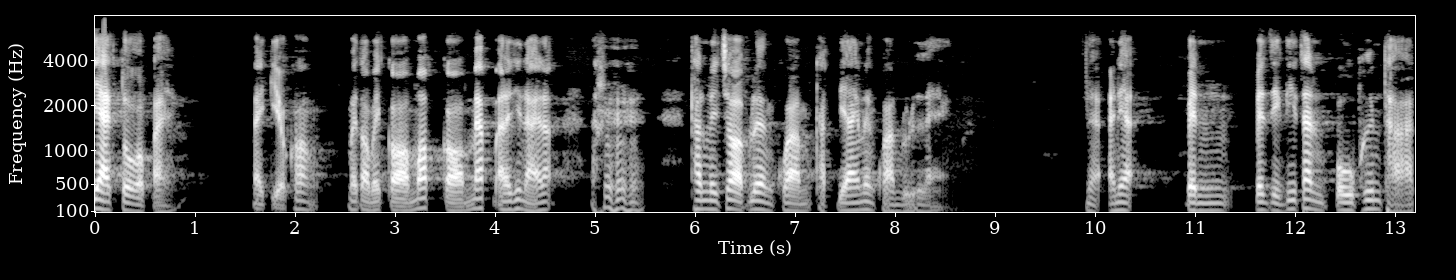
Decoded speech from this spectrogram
แยกตัวออกไป ไม่เกี่ยวข้อง ไม่ต้องไปก่อม็อบก่อแมปอะไรที่ไหนแล้วท่านไม่ชอบเรื่องความขัดแย้งเรื่องความรุนแรงเนี่ยอันเนี้ย เป็นเป็นสิ่งที่ท่านปูพื้นฐาน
